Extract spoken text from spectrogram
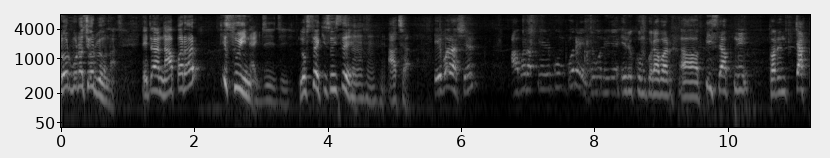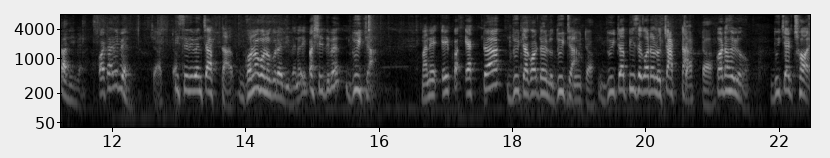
লড়বো না চড়বেও না। এটা না পারার কিছুই নাই। জি জি। লোকসে কিছু হয়েছে আচ্ছা এবার আসেন আবার আপনি এরকম করে যেমন এরকম করে আবার পিছে আপনি ধরেন চারটা দিবেন। কয়টা দিবেন? চারটা। পিছে দিবেন চারটা। ঘন ঘন করে দিবেন। আর এই পাশে দিবেন দুইটা। মানে এই একটা দুইটা কয়টা হলো? দুইটা। দুইটা। দুইটা পিসে কয়টা হলো? চারটা। চারটা। কয়টা হলো? দুই চার ছয়।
